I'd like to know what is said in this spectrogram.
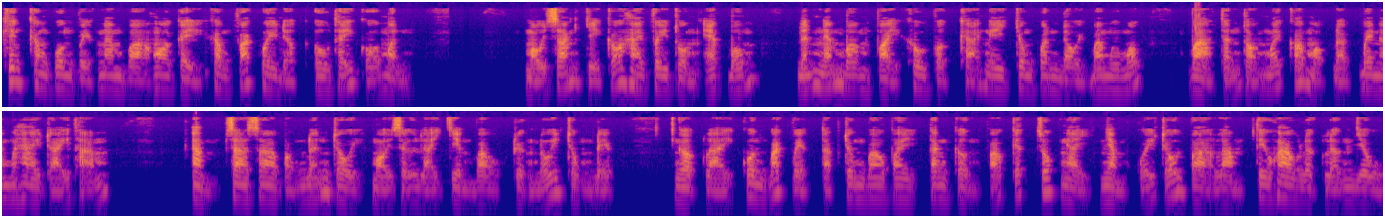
khiến không quân Việt Nam và Hoa Kỳ không phát huy được ưu thế của mình. Mỗi sáng chỉ có hai phi tuần F-4 đến ném bom vài khu vực khả nghi chung quanh đồi 31 và thỉnh thoảng mới có một đợt B-52 trải thảm. ầm xa xa vọng đến rồi, mọi sự lại chìm vào rừng núi trùng điệp. Ngược lại, quân Bắc Việt tập trung bao vây, tăng cường pháo kích suốt ngày nhằm quấy rối và làm tiêu hao lực lượng dù.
